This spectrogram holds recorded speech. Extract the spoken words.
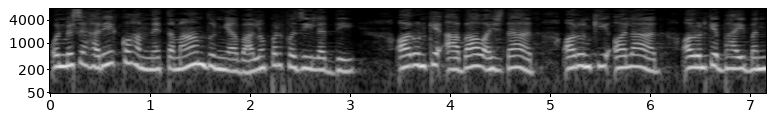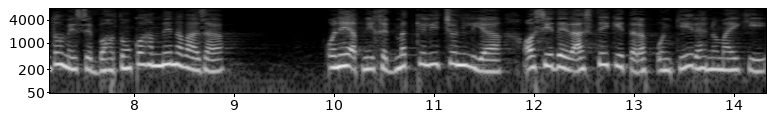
ان میں سے ہر ایک کو ہم نے تمام دنیا والوں پر فضیلت دی اور ان کے آبا و اجداد اور ان کی اولاد اور ان کے بھائی بندوں میں سے بہتوں کو ہم نے نوازا۔ انہیں اپنی خدمت کے لیے چن لیا اور سیدھے راستے کی طرف ان کی رہنمائی کی۔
